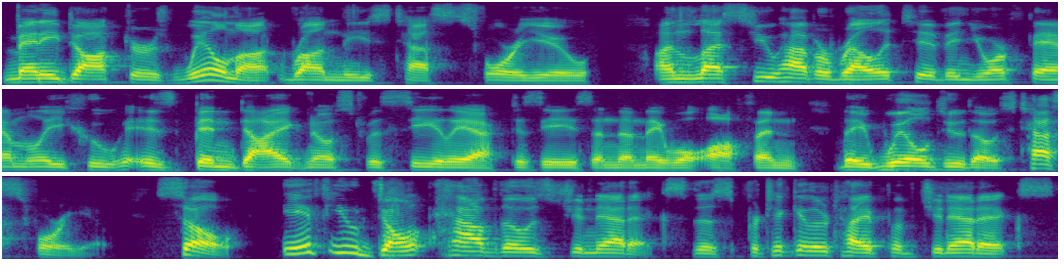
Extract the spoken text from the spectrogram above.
many doctors will not run these tests for you unless you have a relative in your family who has been diagnosed with celiac disease and then they will often they will do those tests for you so if you don't have those genetics, this particular type of genetics,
